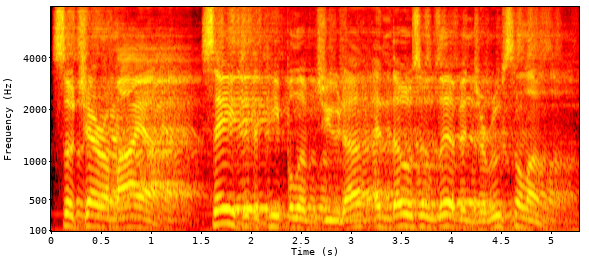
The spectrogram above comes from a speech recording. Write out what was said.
So, Jeremiah, say to the people of Judah and those who live in Jerusalem,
